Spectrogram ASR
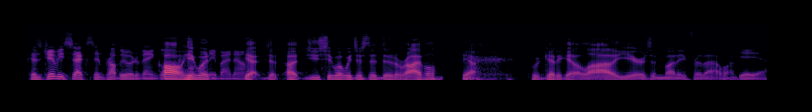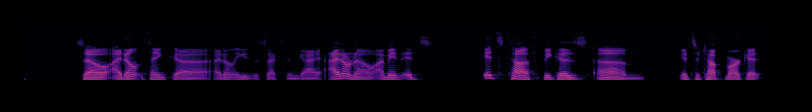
because Jimmy Sexton probably would have angled. Oh, some he more would. money by now. Yeah. Uh, do you see what we just did to the rival? Yeah. We're going to get a lot of years and money for that one. yeah, yeah. So I don't think. Uh, I don't think he's a Sexton guy. I don't know. I mean, it's it's tough because um, it's a tough market.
